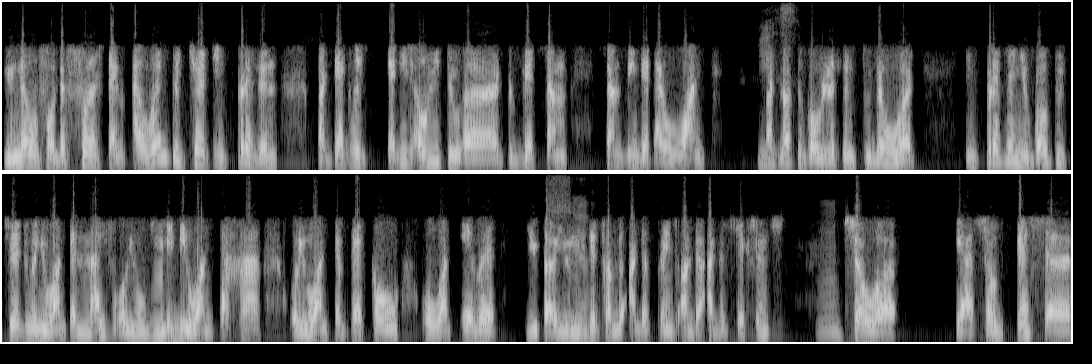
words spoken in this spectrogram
you know, for the first time, I went to church in prison, but that was that is only to uh, to get some something that I want Yes. but not to go listen to the word. In prison, you go to church when you want a knife, or you maybe want taha, or you want tobacco, or whatever you uh, you Sure. needed from the other friends on the other sections. Mm. So, uh, yeah. So this uh,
